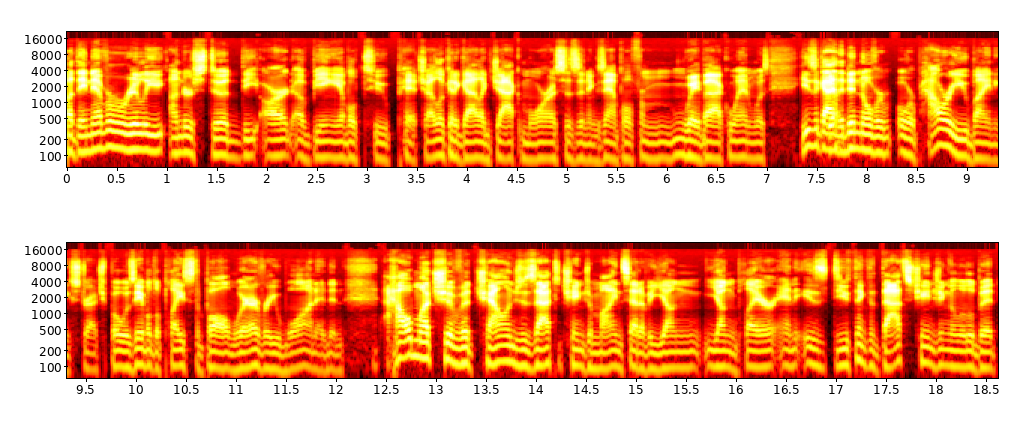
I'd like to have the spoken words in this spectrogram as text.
but they never really understood the art of being able to pitch. I look at a guy like Jack Morris as an example from way back when was he's a guy yep. that didn't over overpower you by any stretch, but was able to place the ball wherever he wanted. And how much of a challenge is that to change the mindset of a young young player? And is do you think that that's changing a little bit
